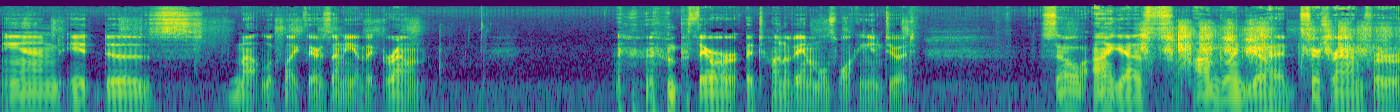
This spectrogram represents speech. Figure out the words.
And it does not look like there's any of it grown. but there are a ton of animals walking into it. So, I guess I'm going to go ahead search around for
